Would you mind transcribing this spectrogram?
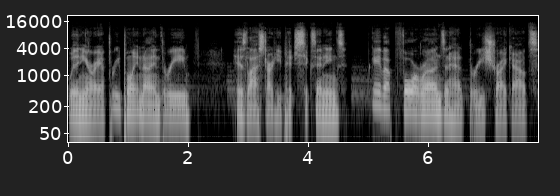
with an ERA of 3.93. His last start, he pitched six innings, gave up four runs, and had three strikeouts.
